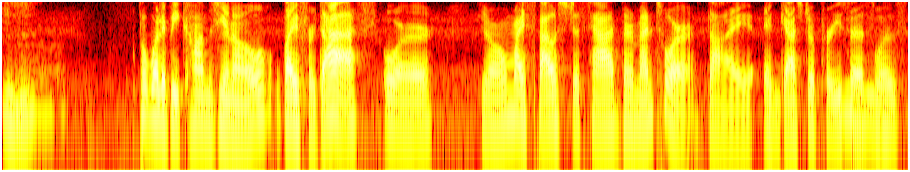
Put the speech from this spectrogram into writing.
Mhm. But when it becomes, you know, life or death, or, you know, my spouse just had their mentor die and gastroparesis Mm. was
